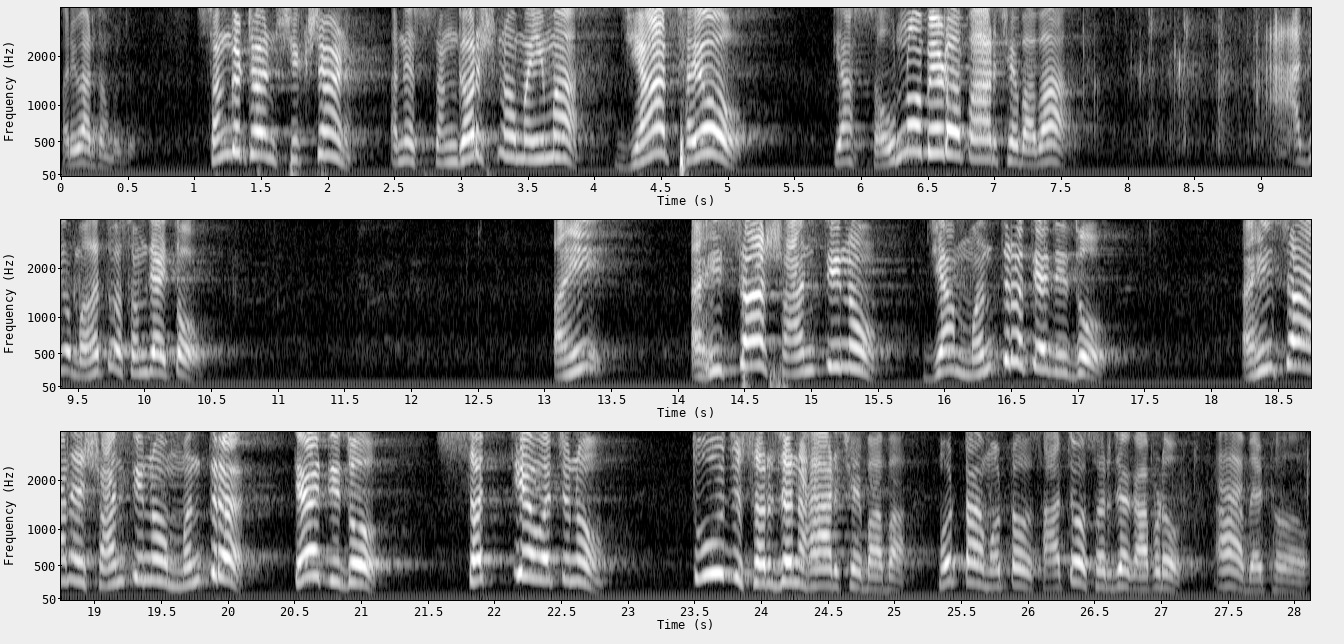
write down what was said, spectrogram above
પરિવાર સાંભળજો. સંગઠન, શિક્ષણ અને સંઘર્ષનો મહિમા જ્યાં થયો, ત્યાં સૌનો બેડો પાર છે બાબા. આ જો મહત્વ સમજાય તો. અહીં અહિંસા શાંતિનો જ્યાં મંત્ર તે દીધો, અહિંસા અને શાંતિનો મંત્ર તે દીધો સત્ય વચનો તું જ સર્જનહાર છે બાબા. મોટા મોટો સાચો સર્જક આપણો આ બેઠો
